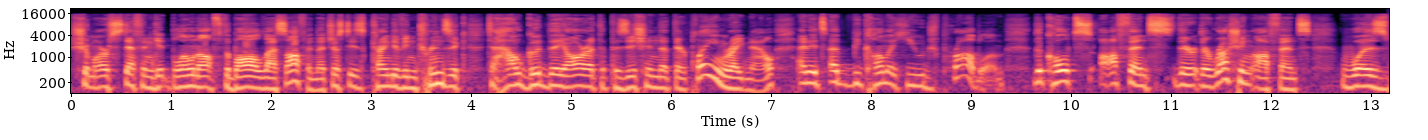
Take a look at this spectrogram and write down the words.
Shamar Stephen get blown off the ball less often. That just is kind of intrinsic to how good they are at the position that they're playing right now, and it's a, become a huge problem. The Colts' offense, their their rushing offense, was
